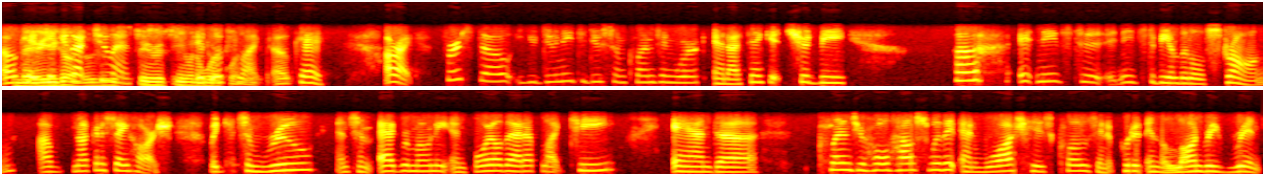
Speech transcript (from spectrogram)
Okay, There you so go. got Those two are the ancestors. spirits you it work looks with. like. Okay. All right. First, though, you do need to do some cleansing work, and I think it should be. Uh, it needs to. It needs to be a little strong. I'm not going to say harsh, but get some rue and some agrimony and boil that up like tea, and uh, cleanse your whole house with it, and wash his clothes in it. Put it in the laundry rinse,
